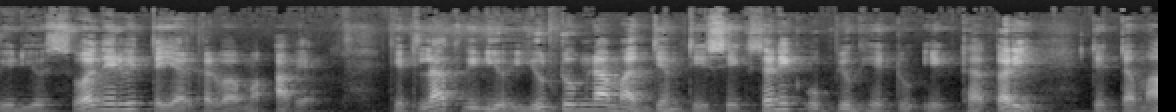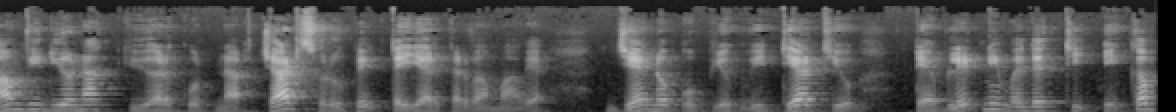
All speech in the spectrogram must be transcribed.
વીડિયો સ્વનિર્મિત તૈયાર કરવામાં આવ્યા. કેટલાક વીડિયો યુટ્યુબના માધ્યમથી શૈક્ષણિક ઉપયોગ હેતુ એકઠા કરી તે તમામ વિડીયોના ક્યુઆર કોડના ચાર્ટ સ્વરૂપે તૈયાર કરવામાં આવ્યા. જેનો ઉપયોગ વિદ્યાર્થીઓ ટેબ્લેટની મદદથી એકમ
